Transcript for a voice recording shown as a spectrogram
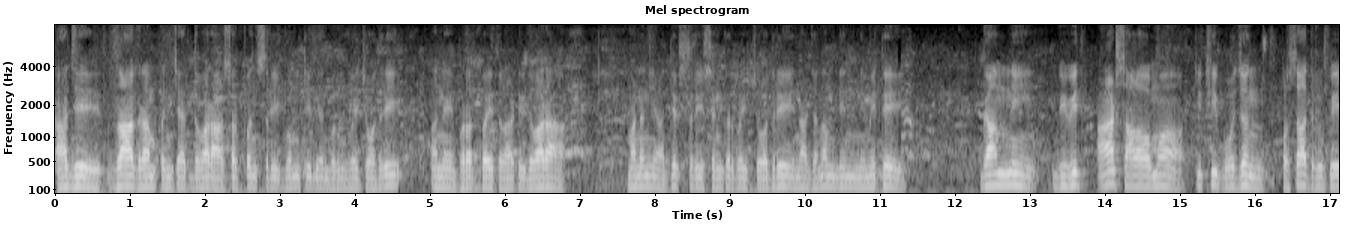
આજે રા ગ્રામ પંચાયત દ્વારા સરપંચ શ્રી ગોમતીબેન બરુભાઈ ચૌધરી અને ભરતભાઈ તલાટી દ્વારા માનનીય અધ્યક્ષ શ્રી શંકરભાઈ ચૌધરીના જન્મદિન નિમિત્તે ગામની વિવિધ આઠ શાળાઓમાં તિથિ ભોજન પ્રસાદ રૂપે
